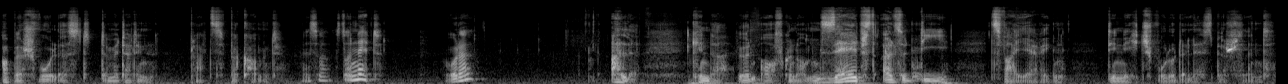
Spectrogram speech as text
ob er schwul ist, damit er den Platz bekommt. Ist ist doch nett, oder? Alle Kinder würden aufgenommen, selbst also die Zweijährigen, die nicht schwul oder lesbisch sind.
